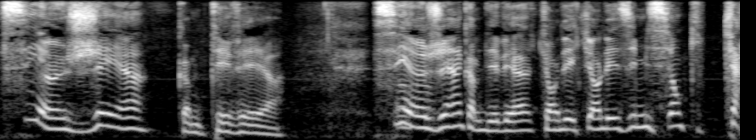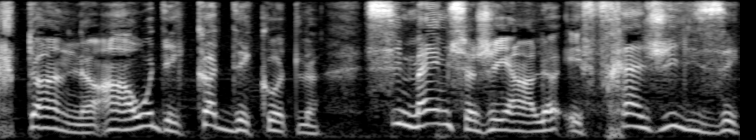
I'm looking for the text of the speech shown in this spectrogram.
si un géant comme TVA, si un uh-huh. géant comme TVA, qui ont des, qui ont des émissions qui cartonnent là, en haut des codes d'écoute, si même ce géant-là est fragilisé,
